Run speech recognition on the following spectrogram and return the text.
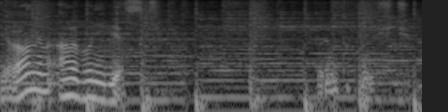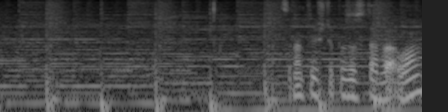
Zielonym albo niebieskim. Którym tu pójść? Co nam tu jeszcze pozostawało?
